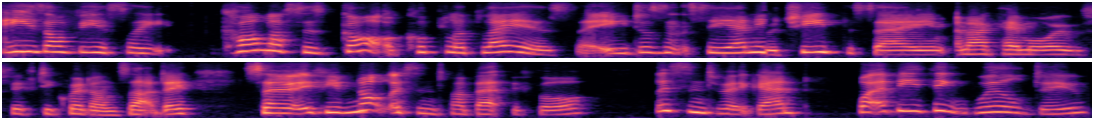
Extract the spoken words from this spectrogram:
he's obviously. Carlos has got a couple of players that he doesn't see any achieve the same, and I came away with 50 quid on Saturday. So if you've not listened to my bet before, listen to it again. Whatever you think we'll do,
